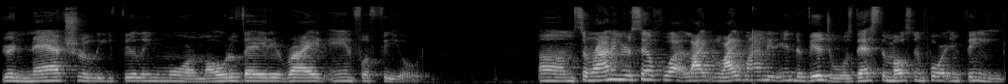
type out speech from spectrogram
you're naturally feeling more motivated, right, and fulfilled. Um, surrounding yourself with like like-minded individuals that's the most important thing.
